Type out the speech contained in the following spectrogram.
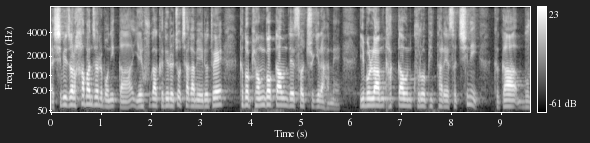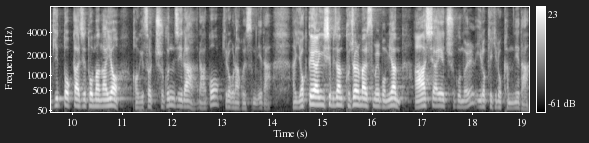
12절 하반절을 보니까 예후가 그 뒤를 쫓아가며 이르되 그도 병거 가운데서 죽이라 하매 이블람 가까운 구루 비탈에서 치니 그가 무기또까지 도망하여 거기서 죽은지라라고 기록을 하고 있습니다. 역대하 22장 9절 말씀을 보면 아시아의 죽음을 이렇게 기록합니다.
